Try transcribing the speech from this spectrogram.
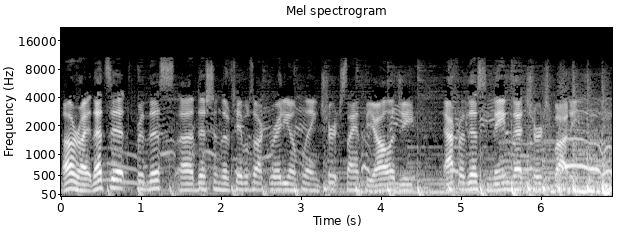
All right, that's it for this uh, edition of Table Talk Radio and playing church science theology. After this, name that church body.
